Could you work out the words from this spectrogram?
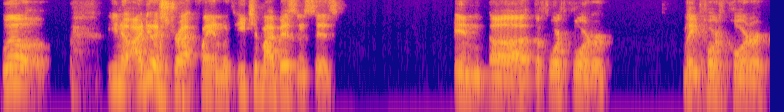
Well, you know, I do a strat plan with each of my businesses in uh, the fourth quarter, late fourth quarter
